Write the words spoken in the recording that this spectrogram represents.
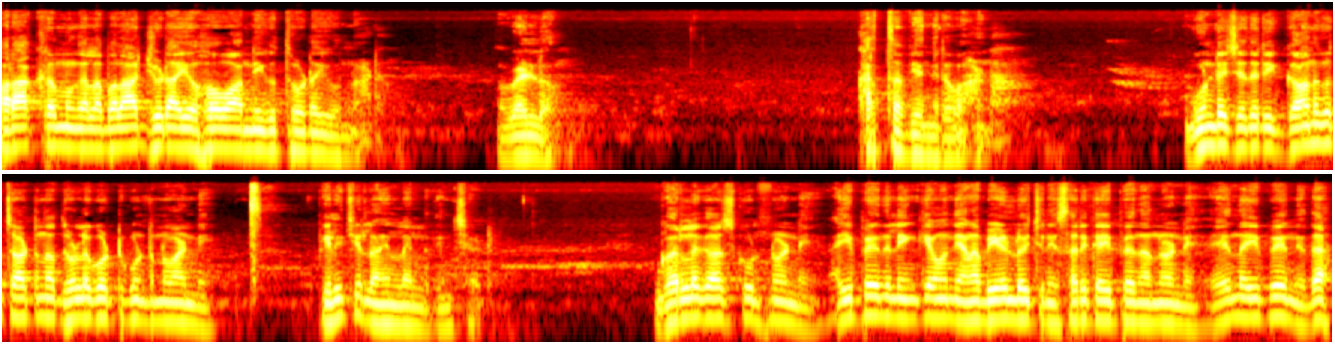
పరాక్రమం గల బలాఢ్యుడా యహోవా నీకు తోడై ఉన్నాడు. వెళ్ళు. కర్తవ్య నిర్వహణ. గుండె చెదరి గానుగ చాటున దుళ్ళగొట్టుకుంటున్న వాడిని పిలిచి లైన్ లైన్లో దించాడు. గొర్రెలు కాసుకుంటున్నాడిని అయిపోయింది ఇంకేముంది ఎనభై ఏళ్ళు వచ్చి నీ సరికి అయిపోయింది అన్నోడిని ఏంది అయిపోయింది ఇదా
